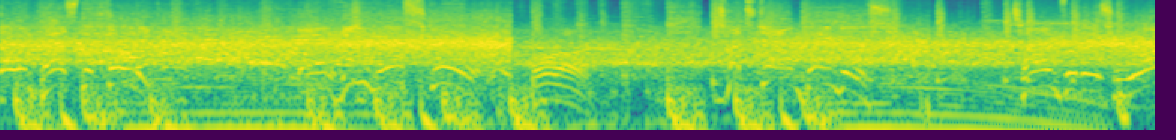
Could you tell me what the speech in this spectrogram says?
Going past the 30. And he will score. Burrow. Touchdown Bengals. Time for this one.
